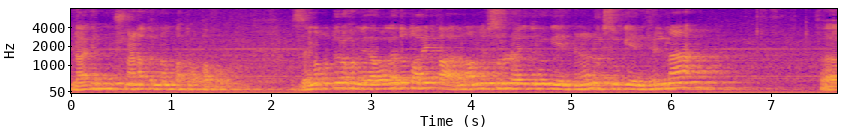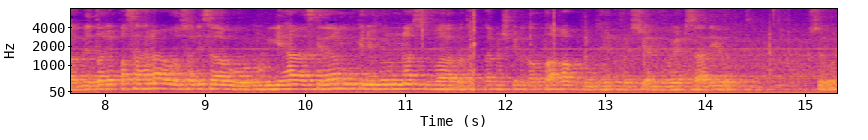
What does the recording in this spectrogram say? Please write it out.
لكن مش معناته إنهم قد توقفوا. زي ما قلت لكم إذا وجدوا طريقة انهم يفصلوا الهيدروجين من الاكسجين في الماء. فبطريقة سهلة وسلسة وبجهاز كذا ممكن يقولوا الناس بتحل مشكلة الطاقة وتنتهي ال fossil fuels هذه بسهوله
